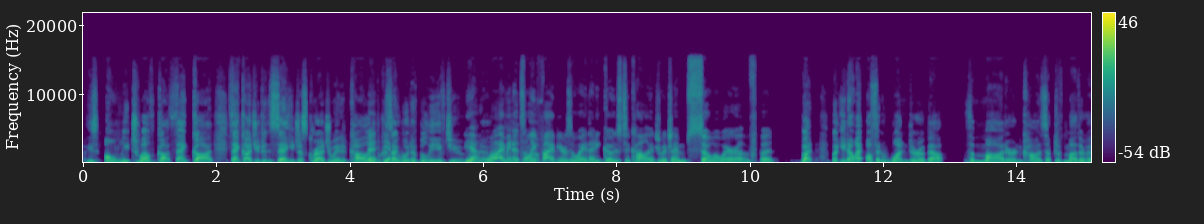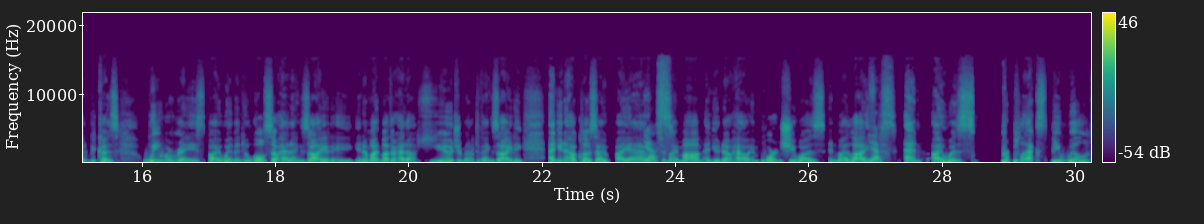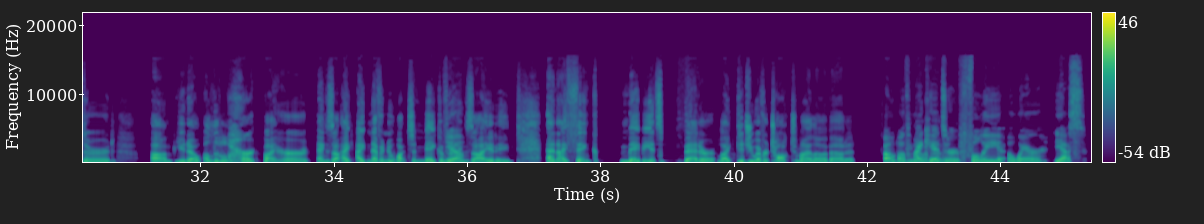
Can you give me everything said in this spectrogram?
He's only 12. God, thank God. Thank God you didn't say he just graduated college Uh, because yeah. I would have believed you. you Yeah. know? Well, I mean, it's only Um, five years away that he goes to college, which I'm so aware of. But but but you know, I often wonder about the modern concept of motherhood because we were raised by women who also had anxiety. You know, my mother had a huge amount of anxiety. And you know how close I, I am Yes. to my mom, and you know how important she was in my life. yes, and I was perplexed, bewildered, um, you know, a little hurt by her anxiety. I, I never knew what to make of her anxiety. And I think maybe it's better. Like, did you ever talk to Milo about it? Oh, both of my kids are fully aware. Yes.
